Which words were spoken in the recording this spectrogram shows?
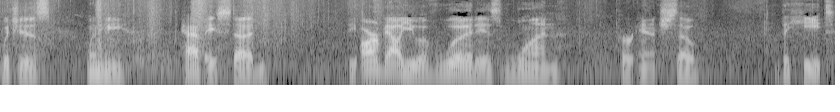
which is when we have a stud the R value of wood is 1 per inch. So the heat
